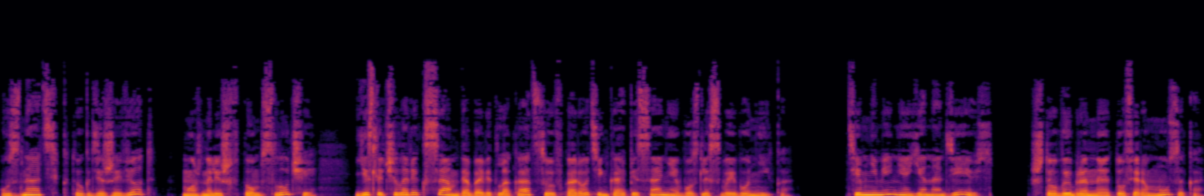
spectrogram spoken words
Узнать, кто где живет, можно лишь в том случае, если человек сам добавит локацию в коротенькое описание возле своего ника. Тем не менее, я надеюсь, что выбранная Тофером музыка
